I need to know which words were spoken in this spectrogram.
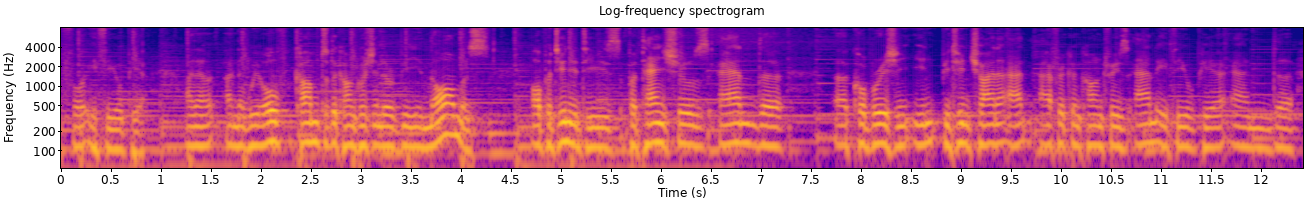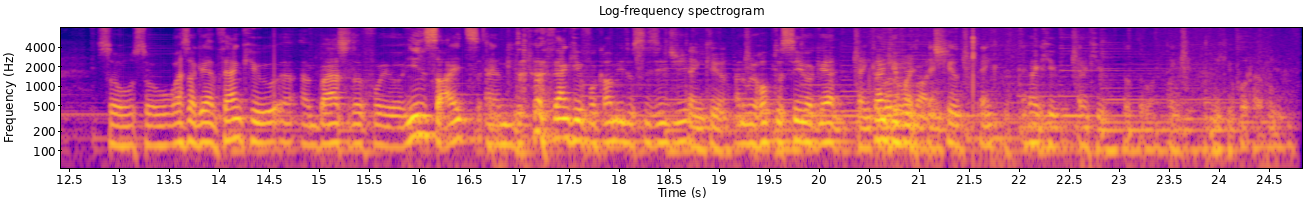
for Ethiopia. And, uh, and we all come to the conclusion there will be enormous opportunities, potentials, and uh, uh, cooperation in, between China and African countries and Ethiopia. And uh, so, so once again, thank you, uh, Ambassador, for your insights, and you. thank you for coming to CCG. Thank you. And we hope to see you again. Thank, thank you you very much. Thank you. Thank you. Thank you. Thank you. Thank you. Thank you for having me.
